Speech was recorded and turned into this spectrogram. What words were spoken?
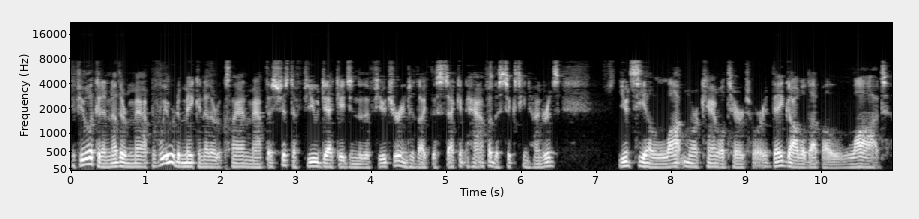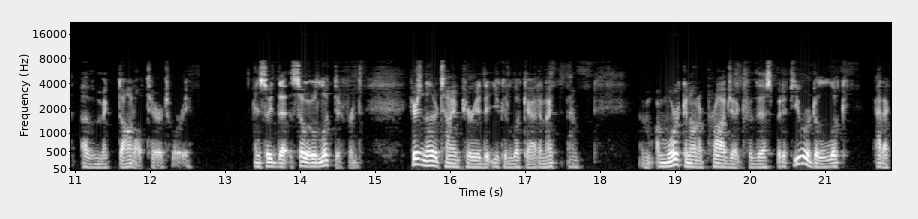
if you look at another map, if we were to make another clan map that's just a few decades into the future, into like the second half of the 1600s, you'd see a lot more Campbell territory. They gobbled up a lot of McDonald territory. And so that so it would look different. Here's another time period that you could look at, and I, I'm, I'm working on a project for this, but if you were to look at a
